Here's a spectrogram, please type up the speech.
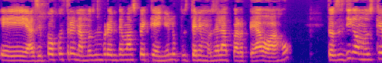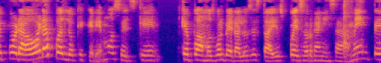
Eh, hace poco estrenamos un frente más pequeño, lo pues tenemos en la parte de abajo. Entonces, digamos que por ahora, pues lo que queremos es que, que podamos volver a los estadios pues organizadamente.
